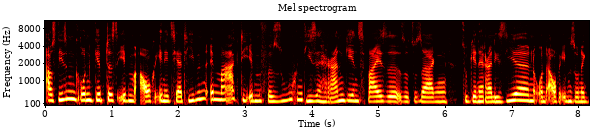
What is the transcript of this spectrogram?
Aus diesem Grund gibt es eben auch Initiativen im Markt, die eben versuchen, diese Herangehensweise sozusagen zu generalisieren und auch eben so eine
